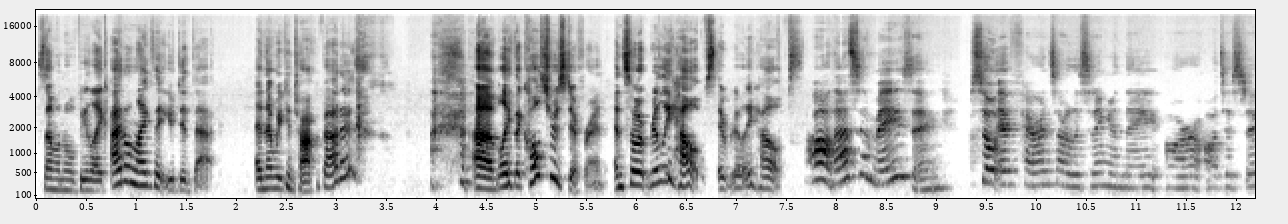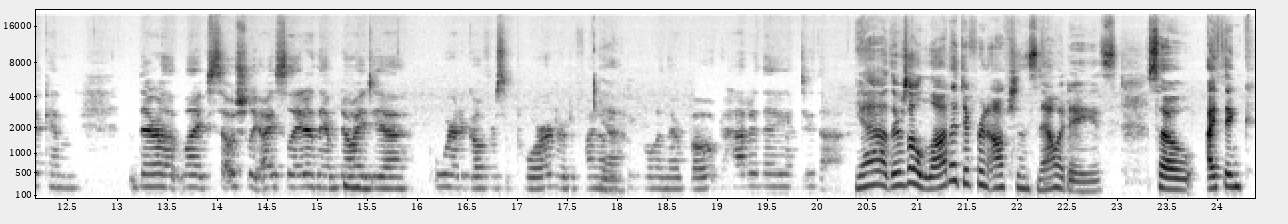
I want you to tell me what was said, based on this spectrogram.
someone will be like, I don't like that you did that. And then we can talk about it. um, like the culture is different. And so it really helps. It really helps. Oh, that's amazing. So if parents are listening and they are autistic and they're like socially isolated, they have no mm-hmm. idea where to go for support or to find yeah. other people in their boat, how do they do that? Yeah, there's a lot of different options nowadays. So I think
